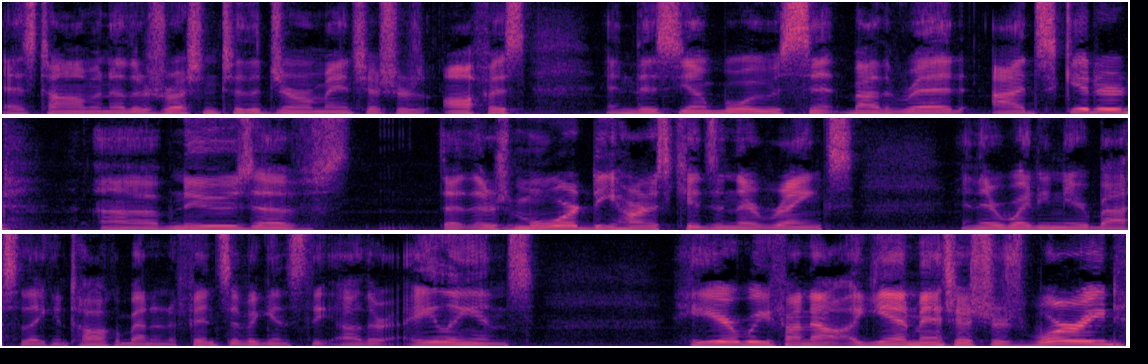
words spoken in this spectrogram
as Tom and others rush into the General Manchester's office, and this young boy was sent by the red-eyed Skitterd of news of that there's more deharnessed kids in their ranks, and they're waiting nearby so they can talk about an offensive against the other aliens. Here we find out again Manchester's worried.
